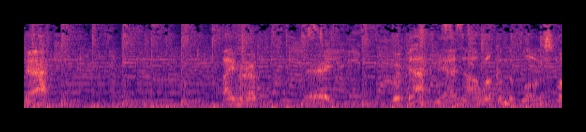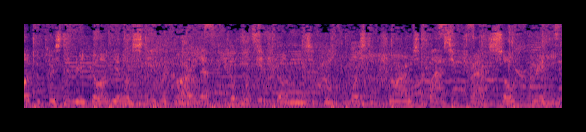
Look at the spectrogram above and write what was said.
back. Hi, Herb. Hey, We're back, man. Uh, welcome to Blowing Smoke with Twisted Rico. I'm your host, Steve Ricardo. That beautiful intro music was, of course, the Charms classic track So Pretty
